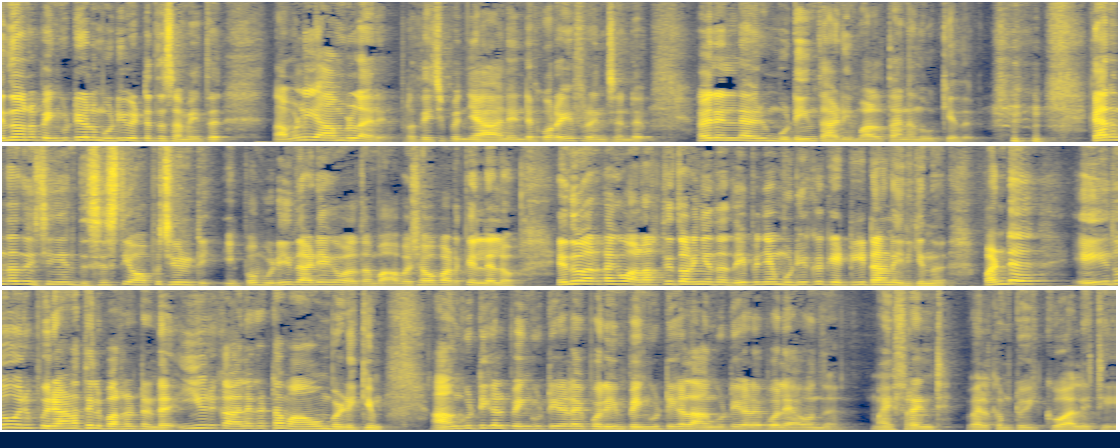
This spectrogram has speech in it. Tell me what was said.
എന്ന് പറഞ്ഞാൽ പെൺകുട്ടികൾ മുടി വെട്ടുന്ന സമയത്ത് നമ്മൾ ഈ ആമ്പിള്ളേർ പ്രത്യേകിച്ച് ഇപ്പം ഞാൻ എന്റെ കുറേ ഫ്രണ്ട്സ് ഉണ്ട് അവരെല്ലാവരും മുടിയും താടിയും വളർത്താനാണ് നോക്കിയത്. കാരണം എന്താണെന്ന് വെച്ച് കഴിഞ്ഞാൽ ദിസ് ഇസ് ദി ഓപ്പർച്യൂണിറ്റി ഇപ്പോൾ മുടിയും താടിയും അങ്ങ് വളർത്താം. ബാബ ഷോപ്പ് അടക്കമില്ലല്ലോ എന്ന് പറഞ്ഞിട്ട് അങ്ങ് വളർത്തി തുടങ്ങിയത്. അതേ ഇപ്പം ഞാൻ മുടിയൊക്കെ കെട്ടിയിട്ടാണ് ഇരിക്കുന്നത്. പണ്ട് ഏതോ ഒരു പുരാണത്തിൽ പറഞ്ഞിട്ടുണ്ട്. ഈ ഒരു കാലഘട്ടം ആവുമ്പോഴേക്കും ആൺകുട്ടികൾ പെൺകുട്ടികളെ പോലെയും പെൺകുട്ടികൾ ആൺകുട്ടികളെ പോലെ ആവുന്നത്. My friend welcome to equality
